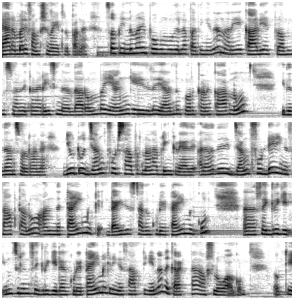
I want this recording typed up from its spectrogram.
வேறு மாதிரி ஃபங்க்ஷன் ஆகிட்டு இருப்பாங்க. ஸோ இப்போ இந்த மாதிரி போகும்போதெல்லாம் பார்த்தீங்கன்னா நிறைய கார்டியாக் ப்ராப்ளம்ஸ் வர்றதுக்கான ரீசன் இருந்தால் ரொம்ப யங் ஏஜில் இறந்து போகிறதுக்கான காரணமும் இதுதான் சொல்கிறாங்க டியூ டு ஜங்க் ஃபுட் சாப்பிட்றனால அப்படின்னு கிடையாது. அதாவது ஜங்க் ஃபுட்டே நீங்கள் சாப்பிட்டாலும் அந்த டைமுக்கு டைஜஸ்ட் ஆகக்கூடிய டைமுக்கும் செக்ரிகேட் இன்சுலின் செக்ரிகேட் ஆகக்கூடிய டைமுக்கு நீங்கள் சாப்பிட்டீங்கன்னா அது கரெக்டாக ஃப்ளோ ஆகும். ஓகே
